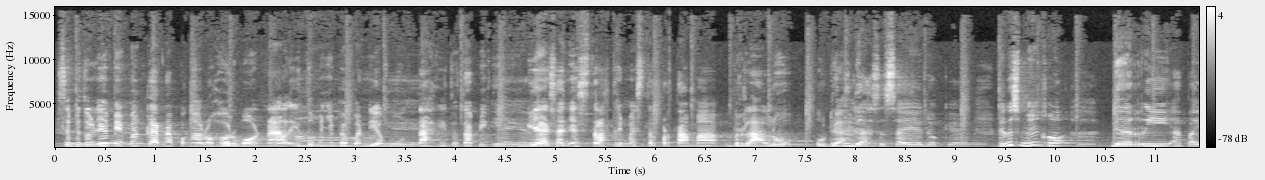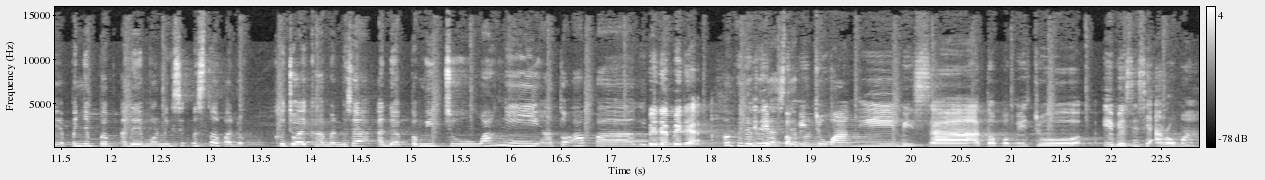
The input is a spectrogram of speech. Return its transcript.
Sebetulnya memang karena pengaruh hormonal itu Oh, menyebabkan dia oke. muntah gitu. Tapi Iya, iya. biasanya setelah trimester pertama berlalu udah. udah selesai ya dok ya. Nah itu sebenarnya kalau dari apa ya penyebab ada morning sickness itu apa dok? Kecuali kehamilan, misalnya ada pemicu wangi atau apa gitu. Beda-beda. Oh, beda-beda Jadi pemicu wangi bisa atau pemicu ya biasanya sih aroma.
